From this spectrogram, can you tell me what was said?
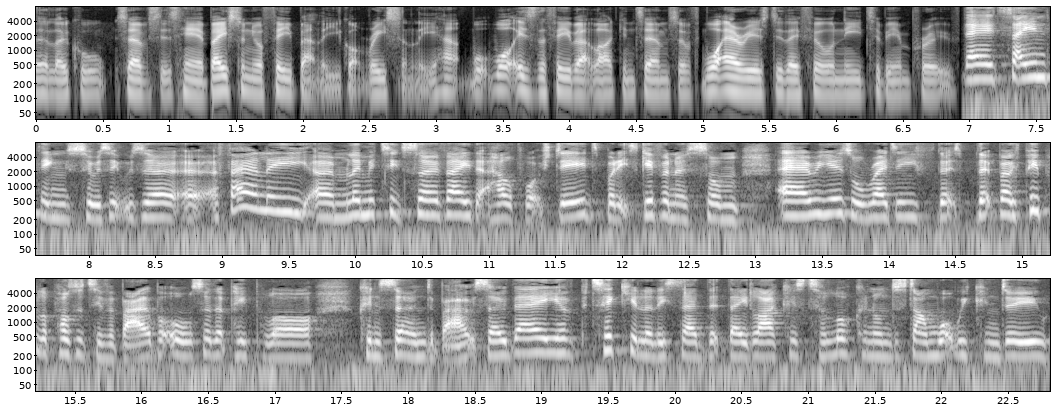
the local services here based on your feedback that you got recently how, what is the feedback like in terms of what areas do they feel need to be improved? They're saying things to us. It was a, a fairly um, limited survey that healthwatch did but it's given us some areas already that, that both people are positive about but also that people are concerned about. So they have particularly said that they'd like us to look and understand what we can do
